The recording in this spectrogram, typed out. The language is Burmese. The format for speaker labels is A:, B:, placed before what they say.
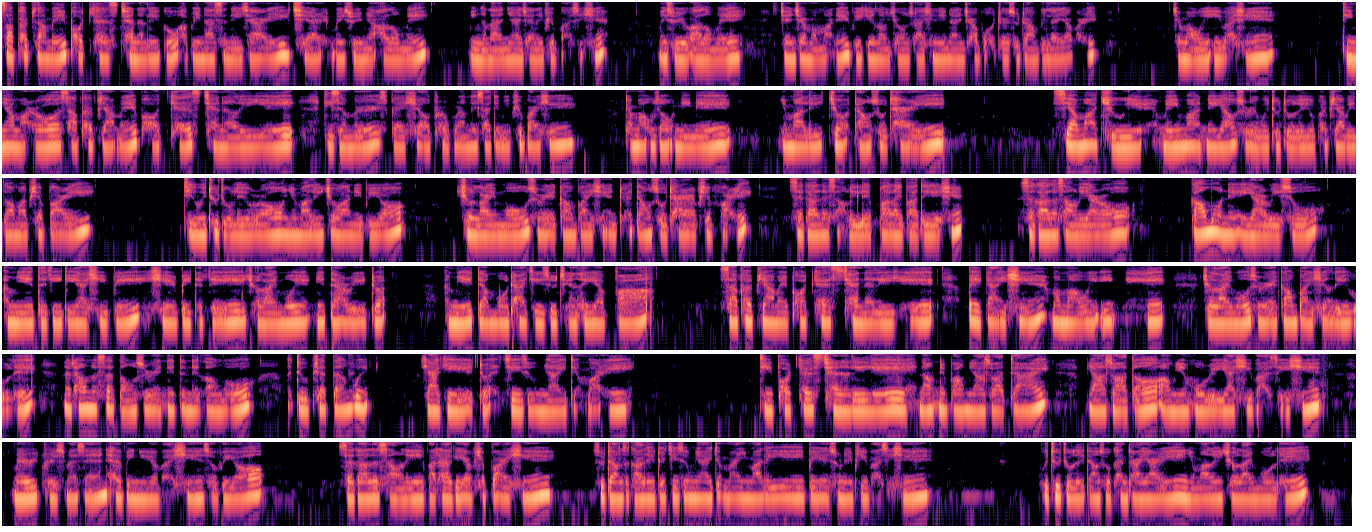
A: စာဖတ်ပြမယ် podcast channel လေးကိုအပိနာစနေကြရချရမိတ်ဆွေများအားလုံးပဲမင်္ဂလာညချမ်းလေးဖြစ်ပါစေရှင်မိတ်ဆွေတို့အားလုံးပဲကျန်းကျန်းမာမာနဲ့ဘေးကင်းလုံခြုံစွာရှင်နေနိုင်ကြဖို့အတွက်ဆုတောင်းပေးလိုက်ရပါတယ်ကျွန်မဝင်အေးပါရှင်ဒီညမှာတော့စာဖတ်ပြမယ် podcast channel လေးရဲ့ December special program လေးစတင်ပြီဖြစ်ပါရှင်ဓမ္မဥဆုံးအနေနဲ့ညီမလေးကြော့တောင်းဆိုထားတဲ့ ဆီယာမဂျူရဲ့မိန်းမနှစ်ယောက်ဆိုတဲ့ဝတ္ထုတိုလေးကိုဖတ်ပြပေးသွားမှာဖြစ်ပါတယ်။ဒီဝတ္ထုတိုလေးကိုတော့ညီမလေးကြောကနေပြီးတော့ July Mo ဆိုတဲ့အကောင့်ပိုင်ရှင်အတွက်တောင်းဆိုထားတာဖြစ်ပါတယ်။စကားလက်ဆောင်လေးလည်းပါလိုက်ပါသေးရဲ့ရှင်။စကားလက်ဆောင်လေးကတော့ကောင်းမွန်တဲ့အရာတွေဆိုအမြဲတတိတရားရှိပြီး share ပေးတဲ့ July Mo ရဲ့မြတ်တာတွေအတွက်အမြဲတမ်းမိုးထားကျေးဇူးတင်လျက်ပါ။ စာဖတ်ပြမယ် podcast channel လေးရဲ့ပေကိုင်ရှင်မမဝင်းဤနဲ့ July မိုးဆိုတဲ့အကောင့်ပိုင်ရှင်လေးကိုလည်း2023ဆိုတဲ့နှစ်တစ်နှစ်လုံးကိုအတူဖြတ်တန်းခွင့်ရခဲ့တဲ့အတွက်ကျေးဇူးအများကြီးတင်ပါတယ်ဒီ podcast channel လေးလည်းနောက်နှစ်ပေါင်းများစွာတိုင်များစွာသောအောင်မြင်မှုတွေရရှိပါစေရှင် Merry Christmas and Happy New Year ပါရှင်ဆိုပြီးတော့ စကားလက်ဆောင်လေးပါထားခဲ့ရဖြစ်ပါတယ်ရှင်။ဆုတောင်းစကားလေးအတွက်ကျေးဇူးများကြီးတင်ပါညီမလေးပေးရဆွနေပြပါစီရှင်။ဝတ္ထုတိုလေးတောင်းဆိုခံထားရရင်ညီမလေးချောလိုက်မို့လေ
